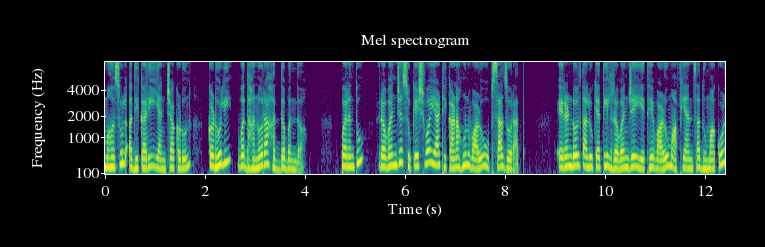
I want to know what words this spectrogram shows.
महसूल अधिकारी यांच्याकडून कढोली व धानोरा हद्दबंद परंतु रवंज सुकेश्व या ठिकाणाहून वाळू उपसा जोरात. एरंडोल तालुक्यातील रवंजे येथे वाळू माफियांचा धुमाकूळ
